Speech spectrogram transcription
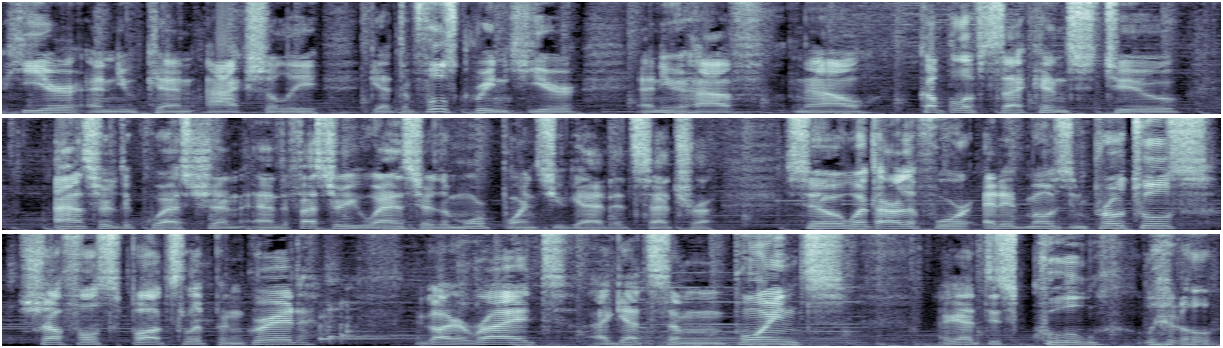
here, and you can actually get the full screen here. And you have now a couple of seconds to answer the question, and the faster you answer, the more points you get, etc. So what are the four edit modes in Pro Tools? Shuffle, spot, slip, and grid. I got it right. I get some points. I got this cool little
